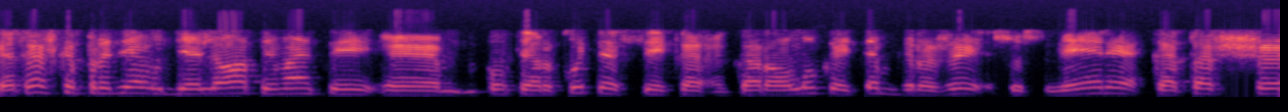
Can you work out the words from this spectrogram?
Bet aš, kai pradėjau dėlioti, tai man tai e, puterkutės, tai karolukai taip gražiai susvėrė, kad aš e,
